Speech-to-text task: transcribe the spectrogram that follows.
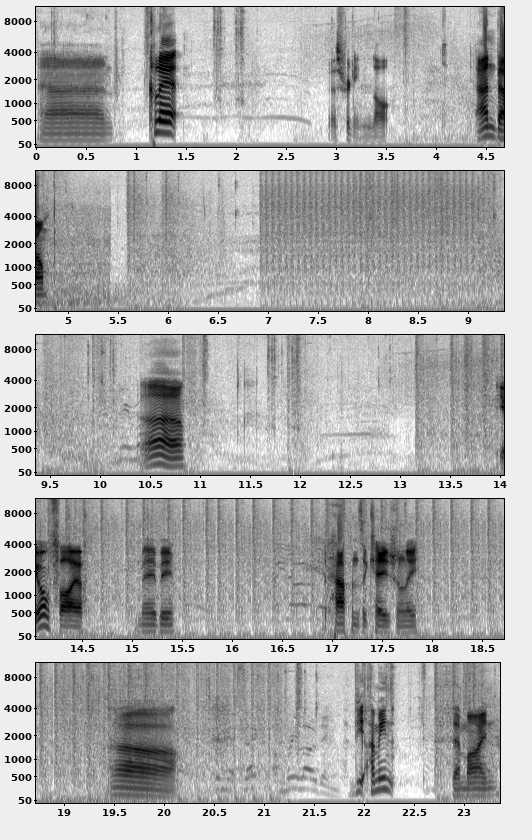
And clear. It's really not. And bump. Uh, You're on fire. maybe. It happens occasionally. Ah. the, I mean, they're mine,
